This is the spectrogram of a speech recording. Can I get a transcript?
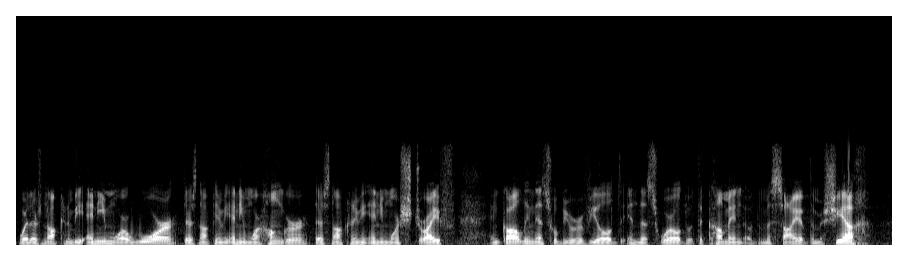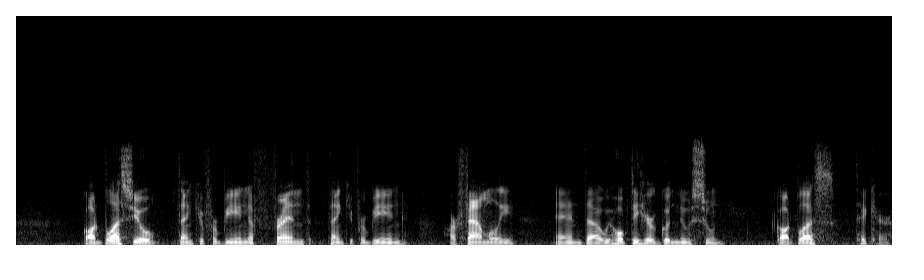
where there's not going to be any more war, there's not going to be any more hunger, there's not going to be any more strife, and godliness will be revealed in this world with the coming of the Messiah, of the Mashiach. God bless you. Thank you for being a friend. Thank you for being our family. And uh, we hope to hear good news soon. God bless. Take care.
